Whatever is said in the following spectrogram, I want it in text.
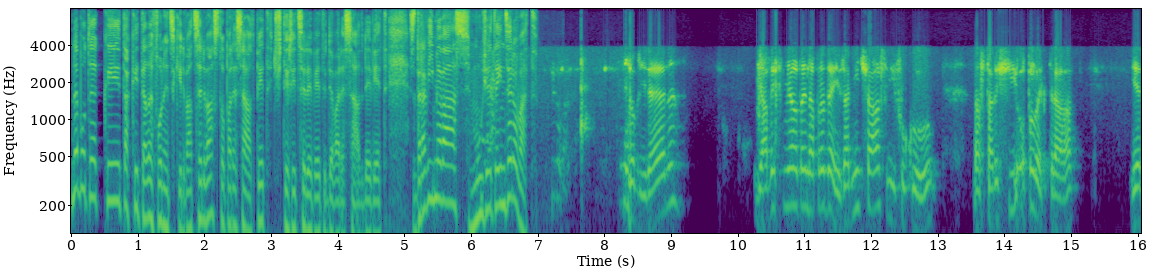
nebo taky, taky telefonicky 22 155 49 99. Zdravíme vás, můžete inzerovat. Dobrý den, já bych měl tady na prodej zadní část výfuku na starší Opel Vectra, je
